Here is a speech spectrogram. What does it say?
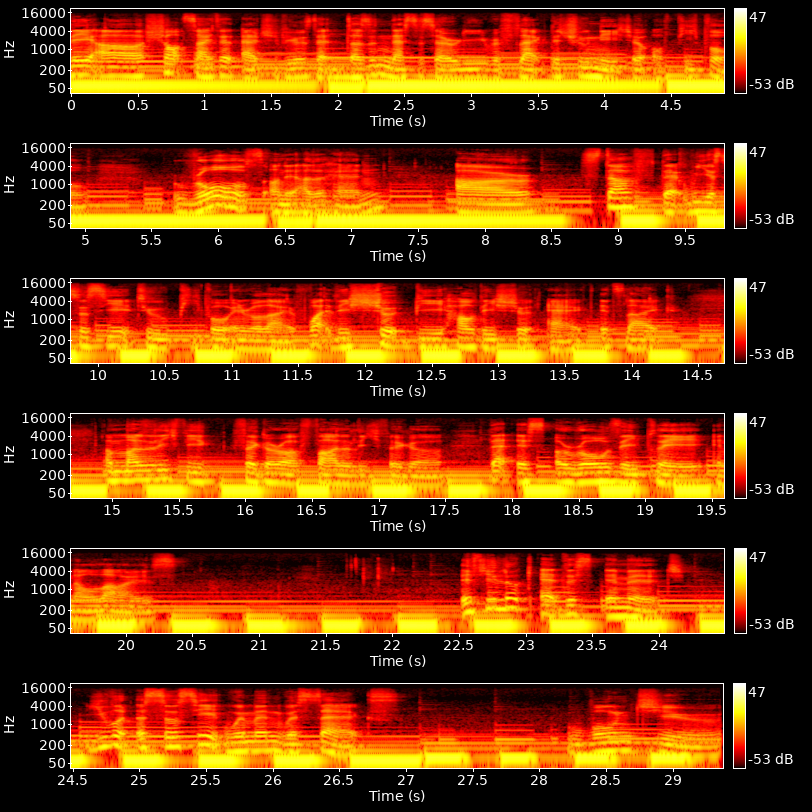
They are short-sighted attributes that doesn't necessarily reflect the true nature of people. Roles, on the other hand, are stuff that we associate to people in real life, what they should be, how they should act. It's like a motherly fi- figure or a fatherly figure. That is a role they play in our lives. If you look at this image, you would associate women with sex, won't you?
